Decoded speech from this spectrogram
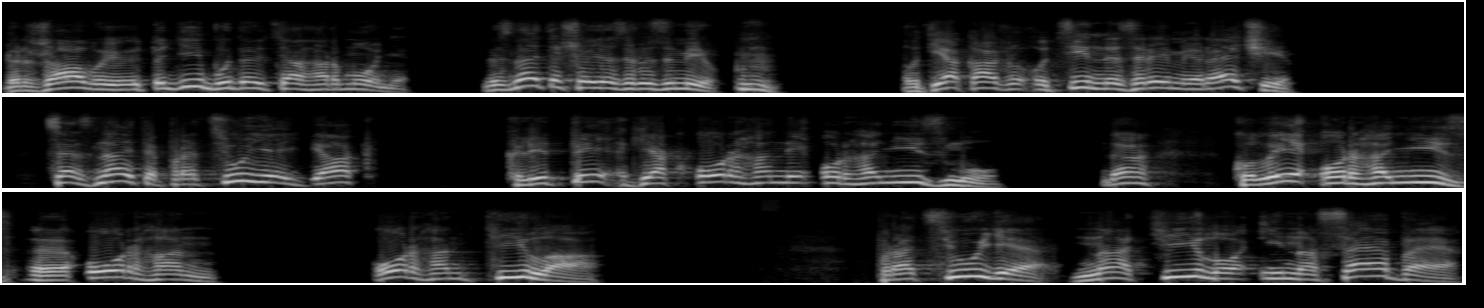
державою, і тоді буде ця гармонія. Ви знаєте, що я зрозумів? От я кажу, оці незримі речі, це, знаєте, працює як кліти, як органи організму. Да? Коли організм, е, орган, орган тіла працює на тіло і на себе,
